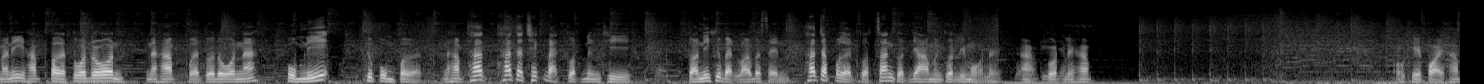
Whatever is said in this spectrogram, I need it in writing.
มานี่ครับเปิดตัวโดรนนะครับ เปิดตัวโดรนนะ ปุ่มนี้ คือปุ่มเปิดนะครับถ้าถ้าจะเช็คแบตกด 1 ที ตอนนี้คือแบตร้อยเปอร์เซ็นต์ถ้าจะเปิดกดสั้นกดยาวเหมือนกดรีโมทเลยอะกดเลยครับ โอเคปล่อยครับ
